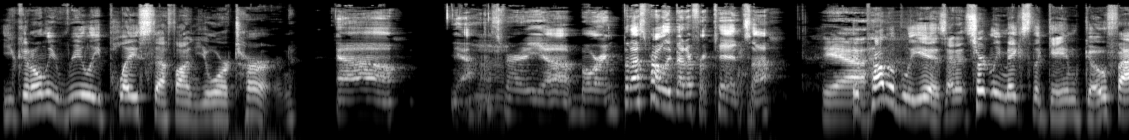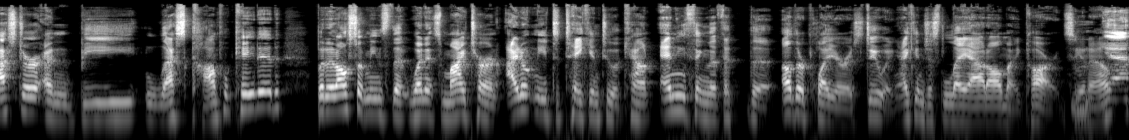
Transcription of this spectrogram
you can only really play stuff on your turn. Oh. Yeah, that's Mm. very uh, boring. But that's probably better for kids, huh? Yeah. It probably is, and it certainly makes the game go faster and be less complicated. But it also means that when it's my turn, I don't need to take into account anything that the, the other player is doing. I can just lay out all my cards, you mm, know? Yeah.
